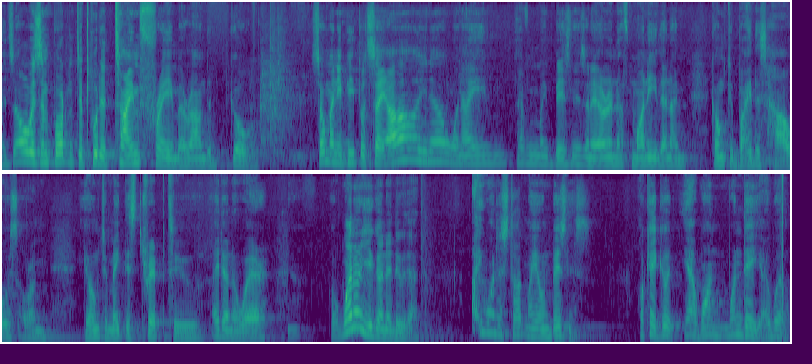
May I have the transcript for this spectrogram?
It's always important to put a time frame around the goal. So many people say, oh, you know, when I have my business and I earn enough money, then I'm going to buy this house or I'm going to make this trip to I don't know where. But when are you going to do that? I want to start my own business. Okay, good. Yeah, one, one day I will.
